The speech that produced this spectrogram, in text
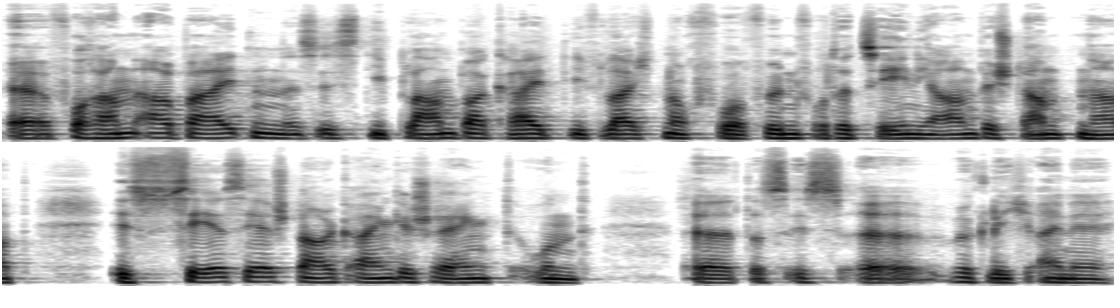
äh, voranarbeiten. Es ist die Planbarkeit, die vielleicht noch vor fünf oder zehn Jahren bestanden hat, ist sehr, sehr stark eingeschränkt und das ist wirklich eine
